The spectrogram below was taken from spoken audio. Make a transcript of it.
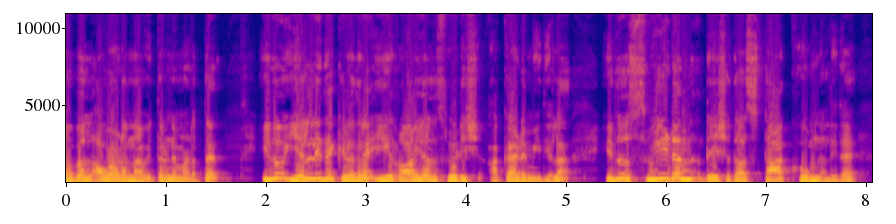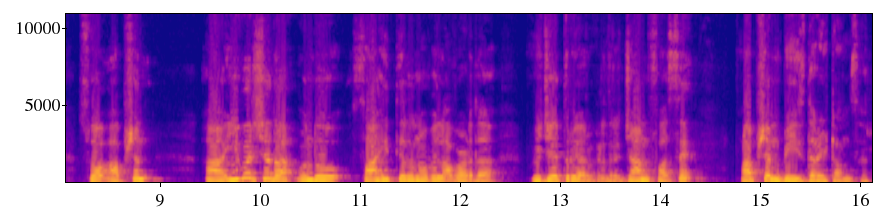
ನೊಬೆಲ್ ಅವಾರ್ಡನ್ನು ವಿತರಣೆ ಮಾಡುತ್ತೆ. ಇದು ಎಲ್ಲಿದೆ ಕೇಳಿದ್ರೆ ಈ ರಾಯಲ್ ಸ್ವೀಡಿಷ್ ಅಕಾಡೆಮಿ ಇದೆಯಲ್ಲ? ಇದು ಸ್ವೀಡನ್ ದೇಶದ ಸ್ಟಾಕ್ ಹೋಮ್ನಲ್ಲಿದೆ ಸೊ ಆಪ್ಷನ್ ಈ ವರ್ಷದ ಒಂದು ಸಾಹಿತ್ಯದ ನೊಬೆಲ್ ಅವಾರ್ಡ್ದ ವಿಜೇತರು ಯಾರು ಕೇಳಿದ್ರೆ? Jon Fosse. Option B is the right answer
